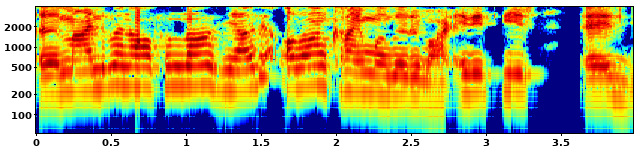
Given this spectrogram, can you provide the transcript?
e, merdiven altından ziyade alan kaymaları var. Evet bir e,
